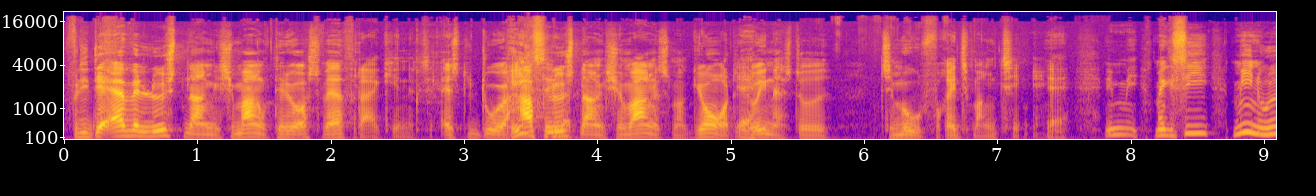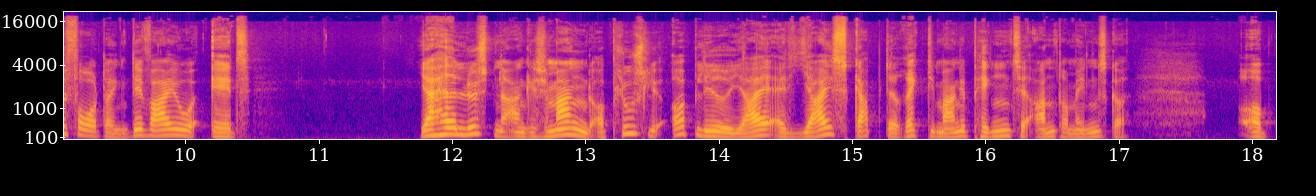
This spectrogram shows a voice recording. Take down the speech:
fordi det er vel lysten engagement, det har jo også været for dig, Kenneth. Altså, du, du har Helt haft sikkert. lysten engagement, som har gjort, at Ja. du egentlig har stået til mål for rigtig mange ting. ikke? Ja. Man kan sige, min udfordring, det var jo, at jeg havde lysten og engagementet, og pludselig oplevede jeg, at jeg skabte rigtig mange penge til andre mennesker, og,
